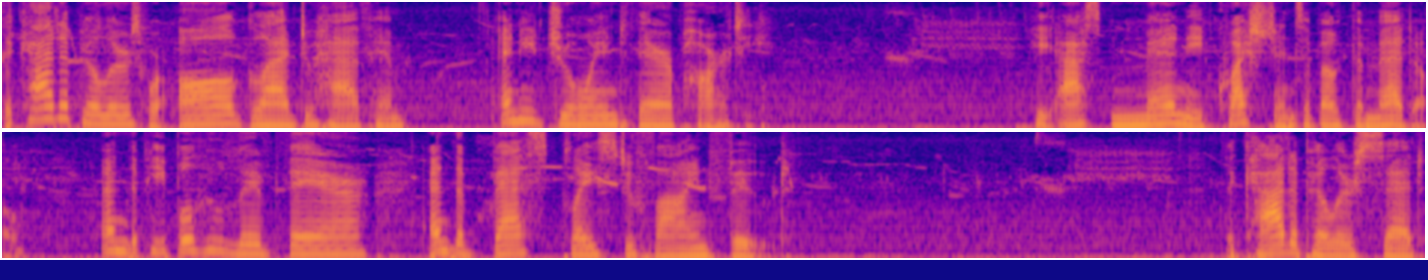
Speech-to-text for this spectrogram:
The caterpillars were all glad to have him, and he joined their party. He asked many questions about the meadow and the people who lived there and the best place to find food. The caterpillars said,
